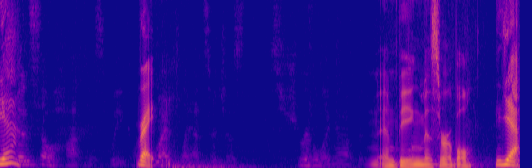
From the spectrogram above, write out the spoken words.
Yeah. It's been so hot this week. All Right. My plants are just shriveling up and, and being miserable. Yeah.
